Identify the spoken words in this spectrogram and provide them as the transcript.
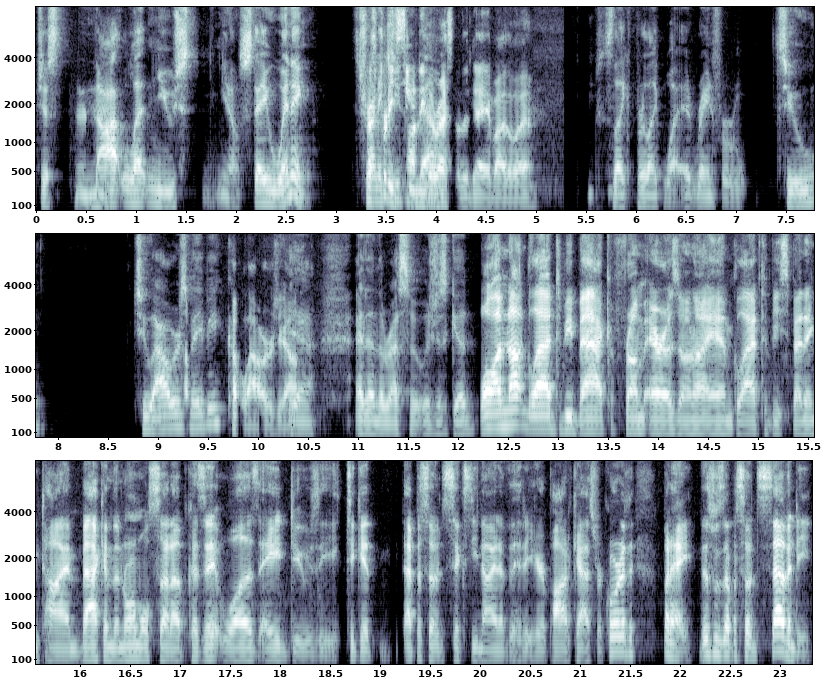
just Mhm. not letting you you know stay winning. It's Trying to pretty keep you sunny the rest of the day, by the way. It's like for like what it rained for two two hours maybe. A couple hours, yeah. Yeah. and then the rest of it was just good. Well, I'm not glad to be back from Arizona. I am glad to be spending time back in the normal setup because it was a doozy to get episode 69 of the Hit It Here podcast recorded. But hey, this was episode 70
